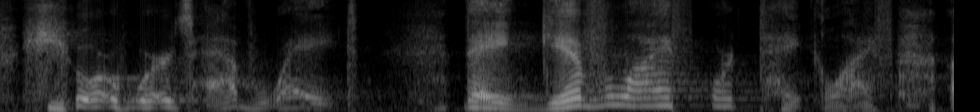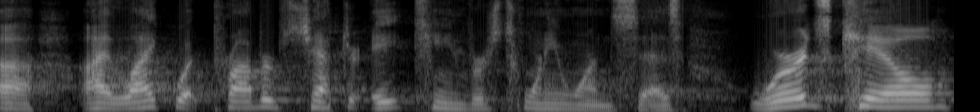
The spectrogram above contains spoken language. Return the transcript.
Your words have weight. They give life or take life. Uh, I like what Proverbs chapter 18, verse 21 says Words kill,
